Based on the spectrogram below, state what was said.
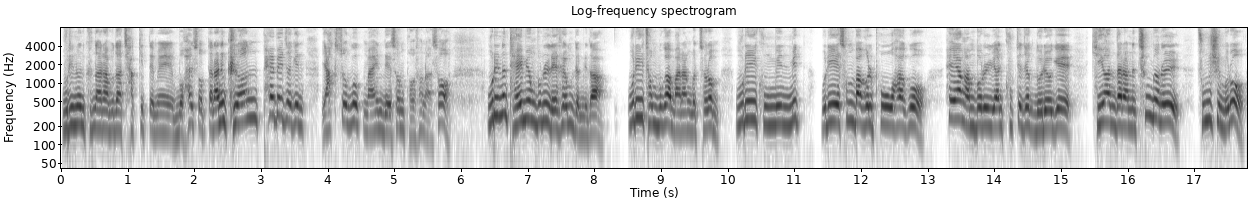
우리는 그 나라보다 작기 때문에 뭐 할 수 없다라는 그런 패배적인 약소국 마인드에선 벗어나서 우리는 대명분을 내세우면 됩니다. 우리 정부가 말한 것처럼 우리 국민 및 우리의 선박을 보호하고 해양 안보를 위한 국제적 노력에 기여한다라는 측면을 중심으로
